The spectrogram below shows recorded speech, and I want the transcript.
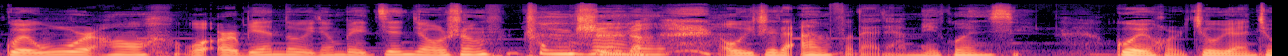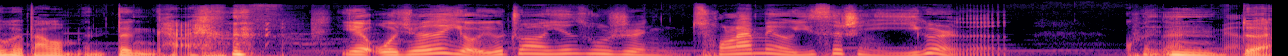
鬼屋，然后我耳边都已经被尖叫声 充斥着，我一直在安抚大家，没关系，过一会儿救援就会把我们蹬开。也我觉得有一个重要因素是你从来没有一次是你一个人困在里面。嗯，对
